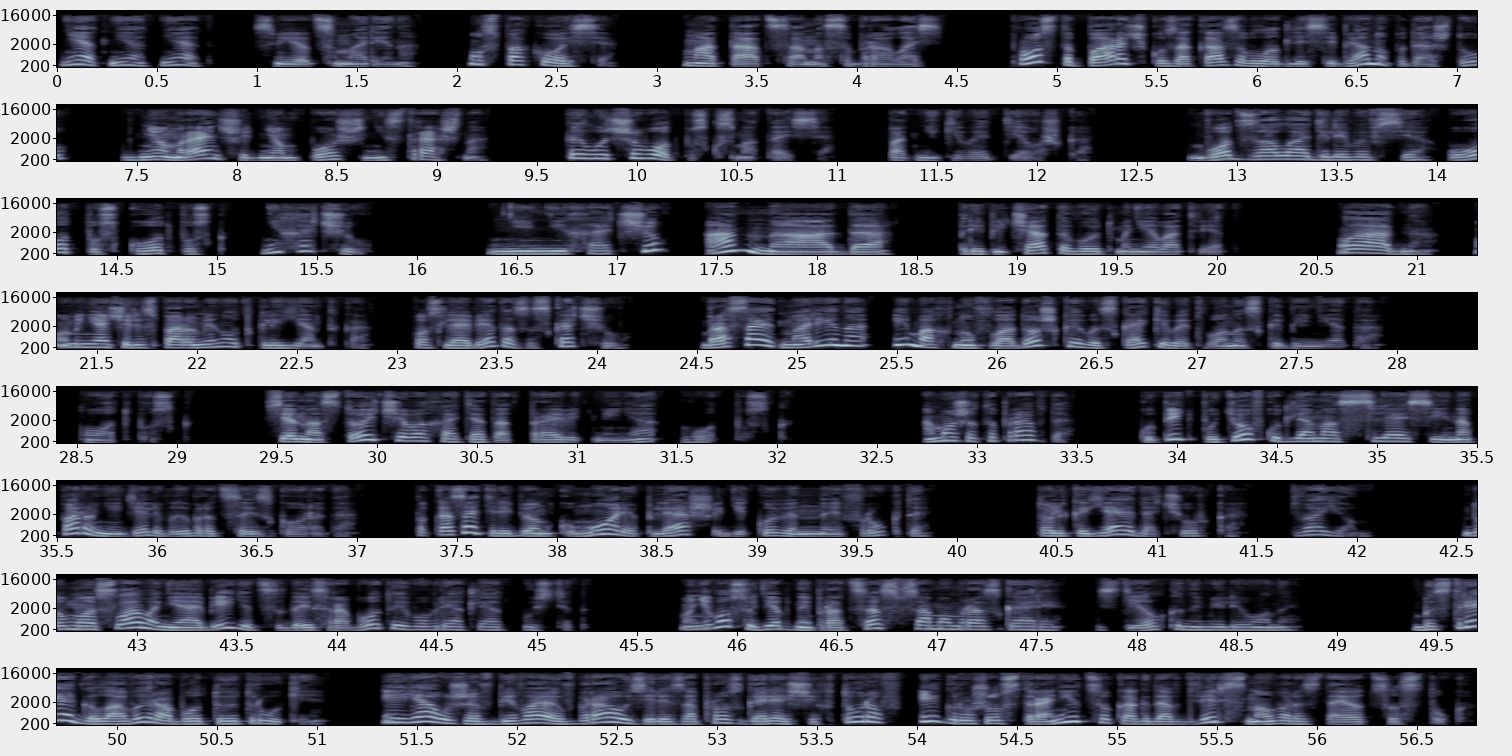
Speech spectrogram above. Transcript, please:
Нет, нет, нет, смеется Марина. Успокойся. Мотаться она собралась. Просто парочку заказывала для себя, но подожду. Днем раньше, днем позже, не страшно. Ты лучше в отпуск смотайся, подмигивает девушка. Вот заладили вы все. Отпуск, отпуск. Не хочу. Не не хочу, а надо, припечатывают мне в ответ. Ладно, у меня через пару минут клиентка. После обеда заскочу. Бросает Марина и, махнув ладошкой, выскакивает вон из кабинета. Отпуск. Все настойчиво хотят отправить меня в отпуск. А может и правда? Купить путевку для нас с Лясей и на пару недель выбраться из города. Показать ребенку море, пляж и диковинные фрукты. Только я и дочурка. Вдвоем. Думаю, Слава не обидится, да и с работы его вряд ли отпустят. У него судебный процесс в самом разгаре, сделка на миллионы. Быстрее головы работают руки, и я уже вбиваю в браузере запрос горящих туров и гружу страницу, когда в дверь снова раздается стук.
